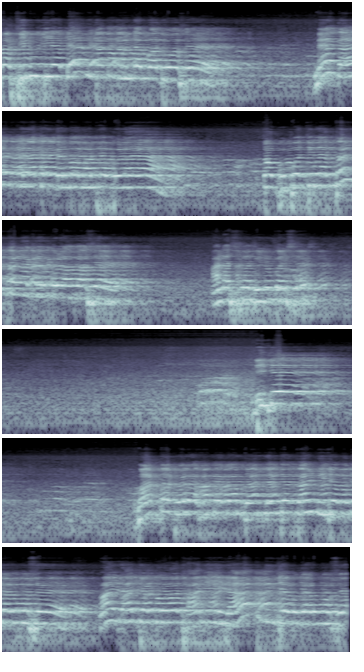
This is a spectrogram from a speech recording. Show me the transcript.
તો ચીનુજીએ બે વીઘામાં મંડપ બાંધવો છે. મેં ગાયક કલાકાર કરવા માટે બોલાયા. તો ભૂપતજીને ત્રણ કલાકાર બોલાવ્યા છે. આના સિવાય બીજું કઈ છે? ડીજે વાર્તા ઢોલે સામે ગામ જાન લઈને કઈ નીચે વગાડવું છે આય રાજ્ય કો થાલી રાત નીચે વગાડવું છે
